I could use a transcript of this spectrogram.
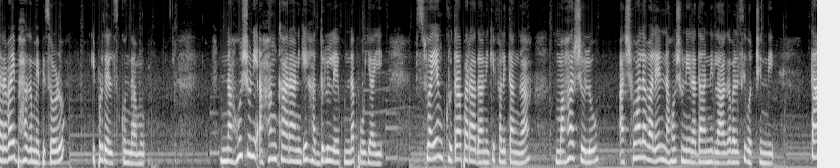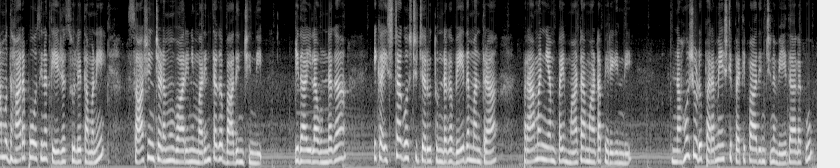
తర్వాయి భాగం ఎపిసోడు ఇప్పుడు తెలుసుకుందాము. నహుషుని అహంకారానికి హద్దులు లేకుండా పోయాయి. స్వయం కృతాపరాధానికి ఫలితంగా మహర్షులు అశ్వాల వలె నహుషుని రథాన్ని లాగవలసి వచ్చింది. తాము ధారపోసిన తేజస్సులే తమని శాసించడము వారిని మరింతగా బాధించింది. ఇదా ఇలా ఉండగా ఇక ఇష్టాగోష్ఠి జరుగుతుండగా వేదమంత్ర ప్రామాణ్యంపై మాటామాట పెరిగింది. నహుషుడు పరమేష్టి ప్రతిపాదించిన వేదాలకు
